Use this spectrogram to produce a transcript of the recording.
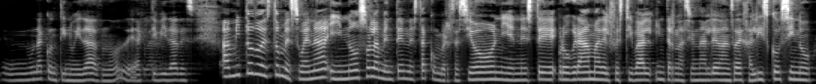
una continuidad, ¿no? De actividades. A mí todo esto me suena y no solamente en esta conversación y en este programa del Festival Internacional de Danza de Jalisco, sino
